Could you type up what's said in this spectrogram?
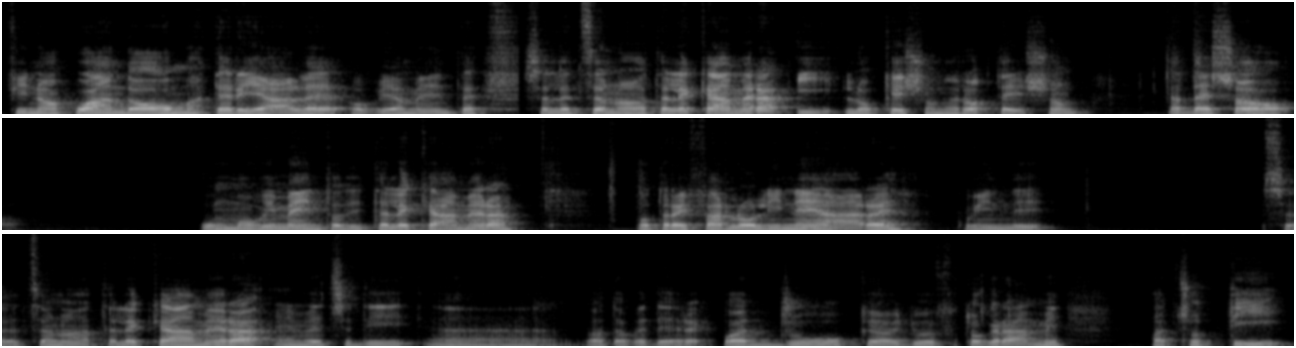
fino a quando ho materiale ovviamente. Seleziono la telecamera, i location e rotation adesso ho un movimento di telecamera potrei farlo lineare quindi seleziono la telecamera e invece di eh, vado a vedere qua giù che ho i due fotogrammi faccio T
